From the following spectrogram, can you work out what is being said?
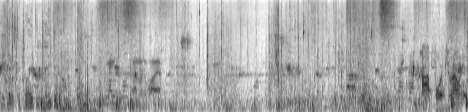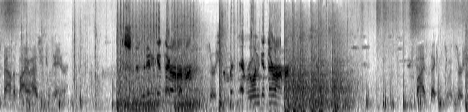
Radio is deployed and ready to go. Op 4 drone has found the biohazard container. Who didn't get their armor? Insertion. Everyone get their armor. Five seconds to insertion.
